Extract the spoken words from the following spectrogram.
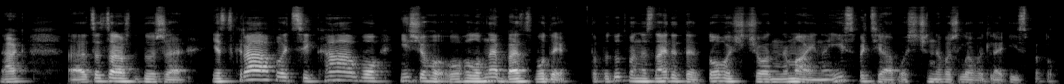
Так? Е, Це завжди дуже яскраво, цікаво, і що головне без води. Тобто тут ви не знайдете того, що немає на іспиті або що неважливо для іспиту.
